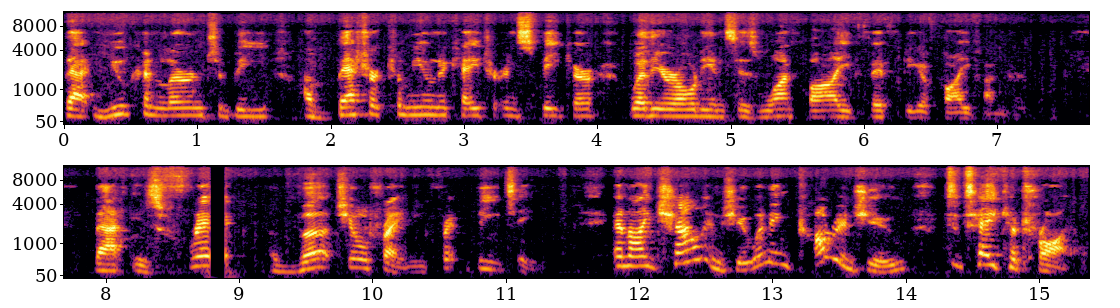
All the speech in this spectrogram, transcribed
that you can learn to be a better communicator and speaker, whether your audience is 1, 5, 50, or 500. That is Fripp Virtual Training, Fripp VT. And I challenge you and encourage you to take a trial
